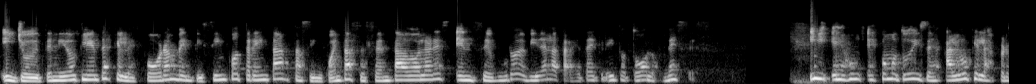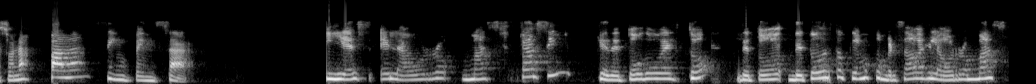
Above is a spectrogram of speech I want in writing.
Y yo he tenido clientes que les cobran 25, 30, hasta 50, 60 dólares en seguro de vida en la tarjeta de crédito todos los meses. Y es, es como tú dices, algo que las personas pagan sin pensar. Y es el ahorro más fácil que de todo esto, de todo, de todo esto que hemos conversado, es el ahorro más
